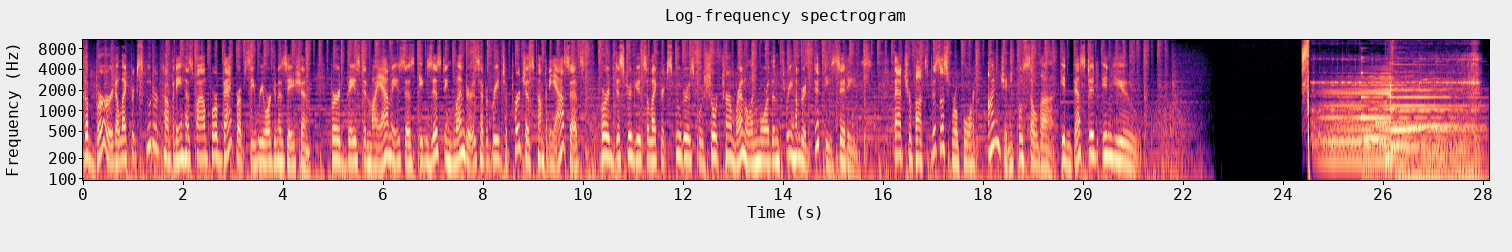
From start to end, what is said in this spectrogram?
The Bird Electric Scooter Company has filed for bankruptcy reorganization. Bird, based in Miami, says existing lenders have agreed to purchase company assets. Bird distributes electric scooters for short term rental in more than 350 cities. That's your Fox Business Report. I'm Jenny Cosola, invested in you.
